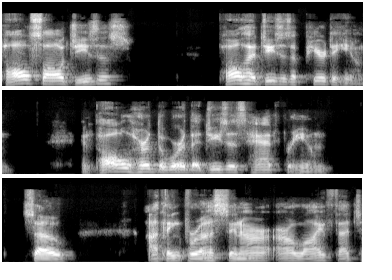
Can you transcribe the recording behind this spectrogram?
Paul saw Jesus. Paul had Jesus appear to him. And Paul heard the word that Jesus had for him. So I think for us in our our life, that's.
